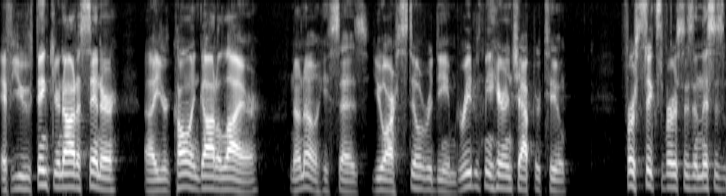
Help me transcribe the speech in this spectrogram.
if you think you're not a sinner, uh, you're calling God a liar. No, no, he says, you are still redeemed. Read with me here in chapter 2, first six verses, and this is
